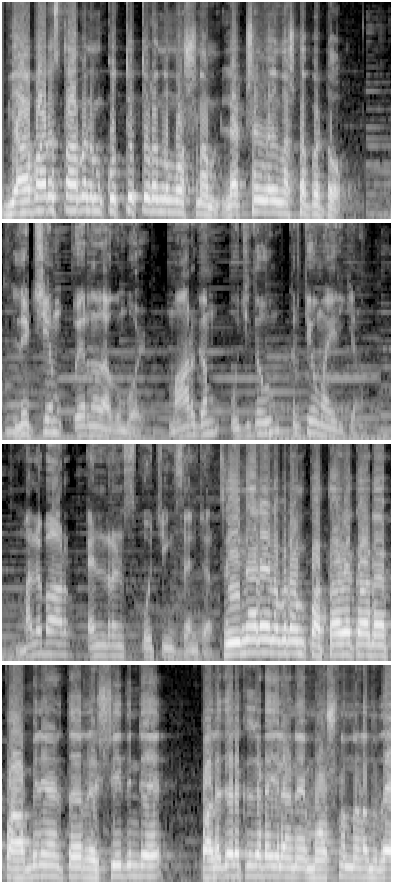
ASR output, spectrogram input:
വ്യാപാര സ്ഥാപനം കുത്തിത്തുറന്ന് മോഷണം. ലക്ഷങ്ങൾ നഷ്ടപ്പെട്ടു. ലക്ഷ്യം ഉയർന്നതാകുമ്പോൾ മാർഗം ഉചിതവും കൃത്യവുമായിരിക്കണം. Malabar entrance coaching centre. Sreenarayanapuram Pathazhakkad പാമ്പിനടുത്ത് റഷീദിന്റെ പലചരക്ക് കടയിലാണ് മോഷണം നടന്നത്.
